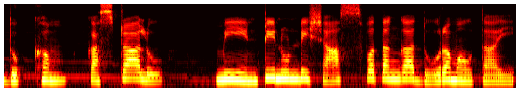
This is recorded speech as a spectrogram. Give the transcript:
దుఃఖం కష్టాలు మీ ఇంటి నుండి శాశ్వతంగా దూరమవుతాయి.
